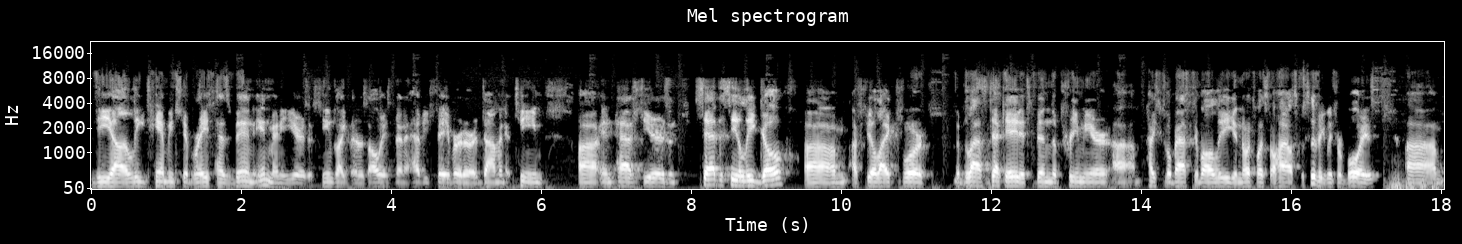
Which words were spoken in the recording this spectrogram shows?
the uh, league championship race has been in many years. It seems like there's always been a heavy favorite or a dominant team uh, in past years, and sad to see the league go. Um, I feel like for the last decade, it's been the premier um, high school basketball league in Northwest Ohio, specifically for boys. Um,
